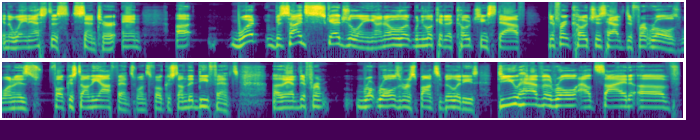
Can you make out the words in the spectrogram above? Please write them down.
in the Wayne Estes Center. And uh, what besides scheduling? I know that when you look at a coaching staff, different coaches have different roles. One is focused on the offense, one's focused on the defense. Uh, they have different ro- roles and responsibilities. Do you have a role outside of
